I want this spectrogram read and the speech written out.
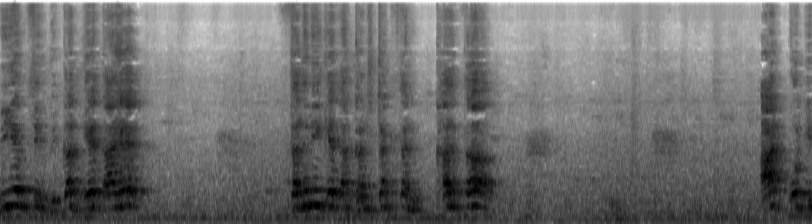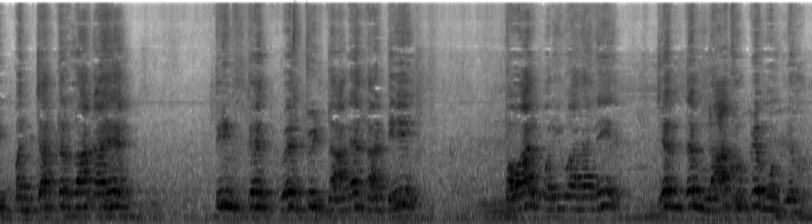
बीएमसी विकत घेत आहे. सदनिकेचा कन्स्ट्रक्शन खर्च आठ कोटी पंच्याहत्तर लाख आहे. तीनशे स्क्वेअर फीट जाग्यासाठी पवार परिवाराने जेमतेम लाख रुपये मोजले होते.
